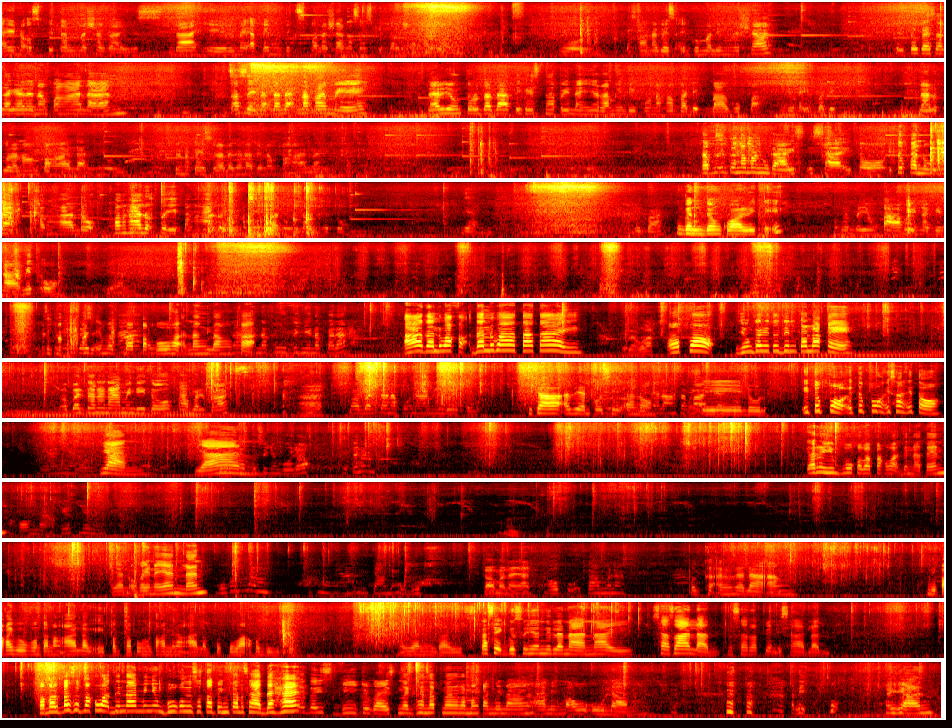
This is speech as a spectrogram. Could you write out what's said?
ay na ospital na siya guys. Dahil may appendix pala siya, nasa ospital siya ngayon. Yun. Sana guys ay gumaling na siya. So ito guys, alagyan ng pangalan. Kasi nadala na kami. Dahil yung tulda dati guys na pinahiram, hindi po nakabalik bago pa. Hindi na ibalik. Lalo't wala namang pangalan. Yun. Yun na guys, lalagyan natin ng pangalan. Tapos ito naman guys, isa ito, ito panulak, panghalo. Panghalo to eh, panghalo. Ito naman yung panulak ito. Yan. Diba? Gandang quality eh. Maganda yung kahoy na ginamit oh. Yan. Kasi magpapakuha ng langka. Na, naputin nyo na pala? Ah, dalawa, dalawa tatay. Dalawa. Opo, yung ganito din kalaki. Babalta na namin dito, kabalbas. Ha? Babalta na po namin dito. Si ka, ano yan po si ano, si Lolo. Ito po, ito pong isang ito. Yan, yan o. Yan. Yan. Gusto niyong bulok? Ito na. Ano yung buko papakuha din natin? Ako ang naakyat Yan, okay na yan, Lan. Okay na. Oh, tama ubo. Tama na yan. Opo, tama na. Pagka ano na laang. Hindi pa kayo pupunta ng alag eh. Pagka pumunta kami ng alag, kukuha ako dito. Ayan guys. Kasi gusto yan nila nanay. Sa salad. Masarap yan isalad. Kabalbas, pakuha din namin yung buko sa taping kalsada, ha? Guys, video guys. Naghanap na naman kami ng aming mauulam. Ayan.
